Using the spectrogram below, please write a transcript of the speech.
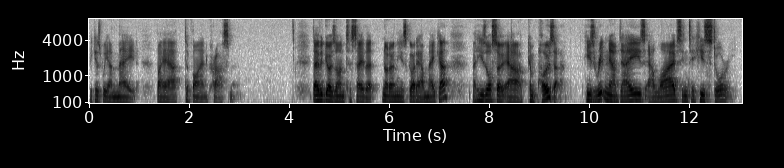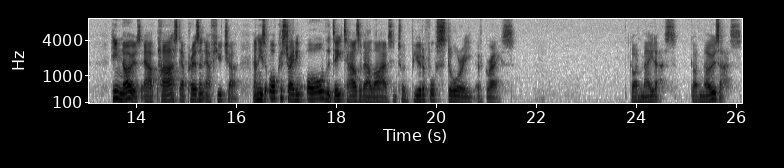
because we are made by our divine craftsman. David goes on to say that not only is God our maker, but he's also our composer. He's written our days, our lives into his story. He knows our past, our present, our future, and he's orchestrating all the details of our lives into a beautiful story of grace. God made us. God knows us.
